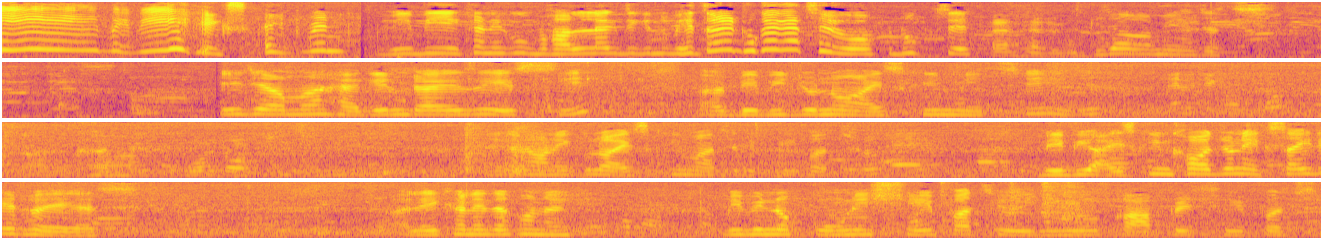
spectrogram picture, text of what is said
এই বেবি এক্সাইটমেন্ট বেবি এখানে খুব ভালো লাগছে কিন্তু ভেতরে ঢুকে গেছে ও ঢুকছে যাও আমি যাচ্ছি এই যে আমরা হ্যাগেন ডাইজে এসছি আর বেবির জন্য আইসক্রিম নিচ্ছি এই যে এখানে অনেকগুলো আইসক্রিম আছে, দেখতেই পাচ্ছ। বেবি আইসক্রিম খাওয়ার জন্য এক্সাইটেড হয়ে গেছে। আর এখানে দেখো না, বিভিন্ন কোণের শেপ আছে ওইগুলো কাপের শেপ আছে।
